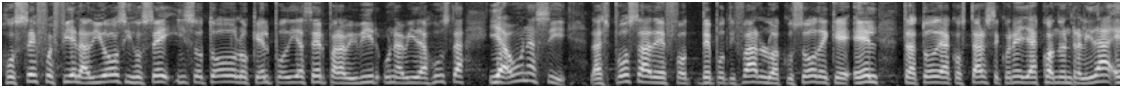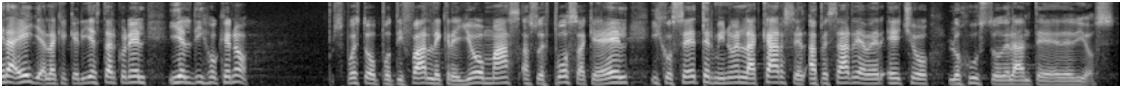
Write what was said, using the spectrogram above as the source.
José fue fiel a Dios y José hizo todo lo que él podía hacer para vivir una vida justa. Y aún así, la esposa de, Potifar lo acusó de que él trató de acostarse con ella, cuando en realidad era ella la que quería estar con él y él dijo que no. Por supuesto, Potifar le creyó más a su esposa que a él y José terminó en la cárcel a pesar de haber hecho lo justo delante de Dios.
